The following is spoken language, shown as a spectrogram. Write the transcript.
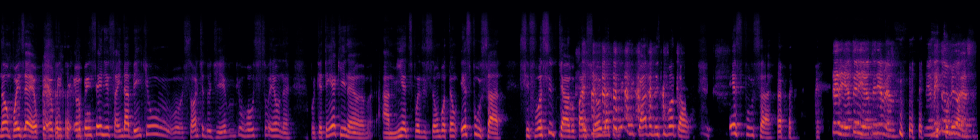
Não, pois é, eu, eu, pensei, eu pensei nisso. Ainda bem que o sorte do Diego que o host sou eu, né? Porque tem aqui, né, à minha disposição o botão expulsar. Se fosse o Thiago Paixão, eu já teria clicado nesse botão. Expulsar. Teria, teria, eu teria mesmo. Eu nem tô ouvindo essa.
